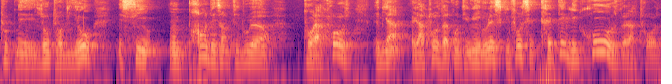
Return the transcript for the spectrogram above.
toutes mes autres vidéos, si on prend des antidouleurs pour l'arthrose, eh bien, l'arthrose va continuer à évoluer. Ce qu'il faut, c'est traiter les causes de l'arthrose.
